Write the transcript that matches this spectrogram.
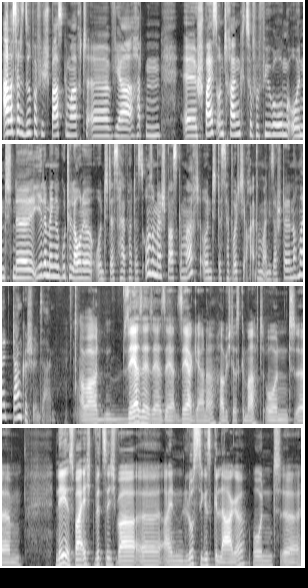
Aber es hat super viel Spaß gemacht. Äh, wir hatten äh, Speis und Trank zur Verfügung und eine jede Menge gute Laune. Und deshalb hat das umso mehr Spaß gemacht. Und deshalb wollte ich auch einfach mal an dieser Stelle nochmal Dankeschön sagen. Aber sehr, sehr, sehr, sehr, sehr gerne habe ich das gemacht. Und ähm, nee, es war echt witzig, war äh, ein lustiges Gelage. Und äh,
